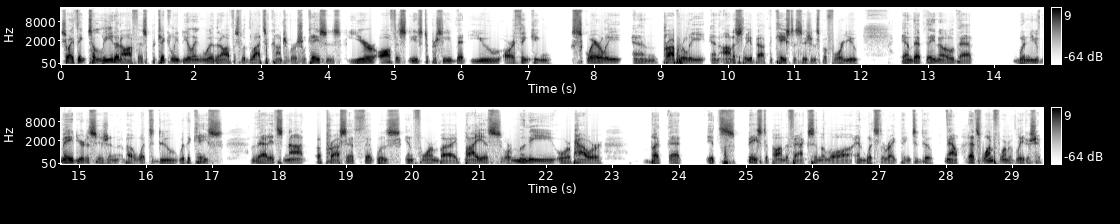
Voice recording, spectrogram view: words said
So I think to lead an office, particularly dealing with an office with lots of controversial cases, your office needs to perceive that you are thinking squarely and properly and honestly about the case decisions before you and that they know that when you've made your decision about what to do with a case, that it's not a process that was informed by bias or money or power, but that it's based upon the facts and the law and what's the right thing to do. Now, that's one form of leadership.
